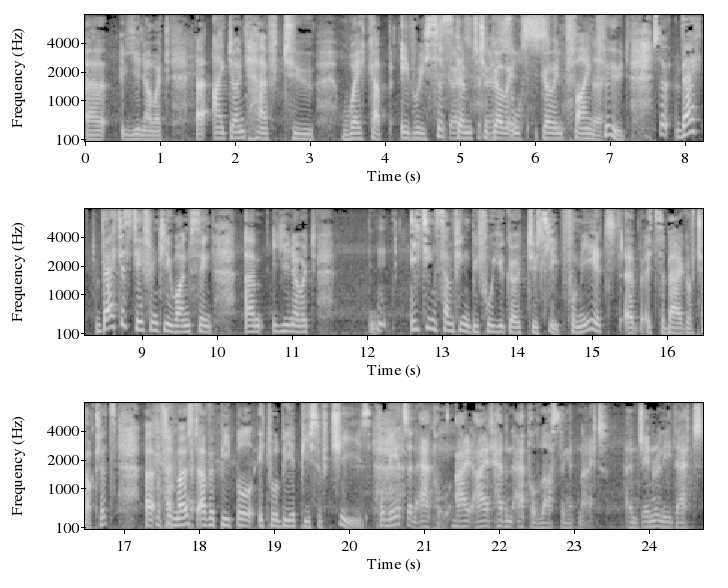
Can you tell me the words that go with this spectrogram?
Uh, you know what? Uh, I don't have to wake up every system to to, go go, and and go and find the- food. So that that is definitely one thing. Um, you know what? Eating something before you go to sleep. For me, it's uh, it's a bag of chocolates. Uh, for most other people, it will be a piece of cheese. For me, it's an apple. I, I'd have an apple last thing at night. And generally that,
